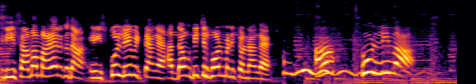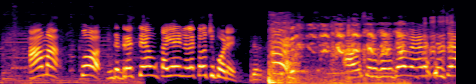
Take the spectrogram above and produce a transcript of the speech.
இன்னைக்கு செம மழை இருக்குதான் இன்னைக்கு ஸ்கூல் லீவ் விட்டாங்க. அதான் உங்க டீச்சர் ஃபோன் பண்ணி சொன்னாங்க. ஸ்கூல் லீவா ஆமா. போ இந்த ட்ரெஸ்ஸை உன் கையால நல்லா துவச்சு போடு. அவசரப்படுத்தா வேலை செஞ்சா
